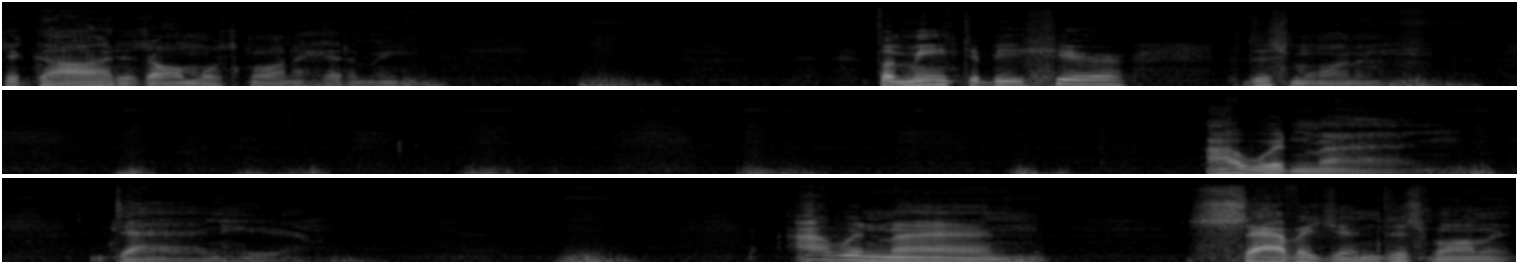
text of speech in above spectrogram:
that God is almost going ahead of me. For me to be here this morning, I wouldn't mind dying here. I wouldn't mind savaging this moment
